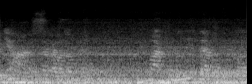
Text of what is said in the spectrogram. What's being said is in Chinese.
你好，帅了，晚上好。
